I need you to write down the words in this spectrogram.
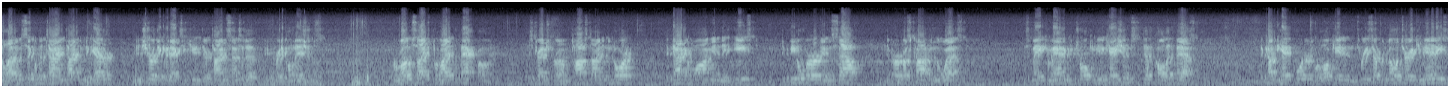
The 11th Signal Battalion tied them together to ensure they could execute their time-sensitive and critical missions. Remote sites provided the backbone that stretched from Taufstein in the north, to Gagamwong in the east, to Beetleberg in the south, and to Erbeskopf in the west. This made command and control communications difficult at best. The company headquarters were located in three separate military communities,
